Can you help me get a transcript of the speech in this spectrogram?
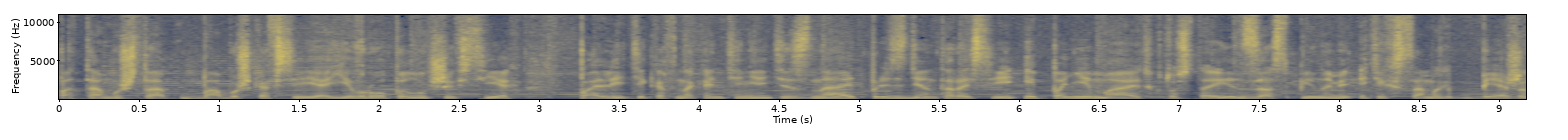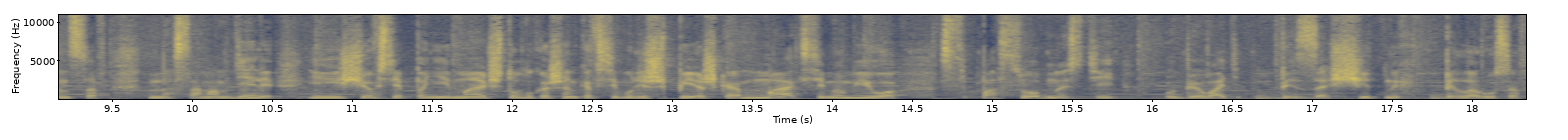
Потому что бабушка всея Европы лучше всех политиков на континенте знает президента России и понимает, кто стоит за спинами этих самых беженцев на самом деле. И еще все понимают, что Лукашенко всего лишь пешка, максимум его способностей убивать беззащитных белорусов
